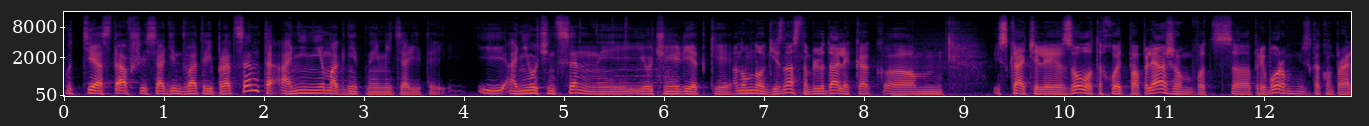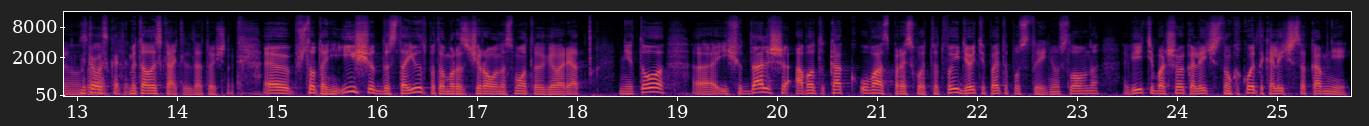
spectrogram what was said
вот те оставшиеся 1, 2, 3 процента, они не магнитные метеориты и они очень ценные и очень редкие. Ну, многие из нас наблюдали, как эм, искатели золота ходят по пляжам вот с прибором, как он правильно называется? Металлоискатель. Металлоискатель, да, точно. Э, что-то они ищут, достают, потом разочарованно смотрят и говорят, не то, э, ищут дальше. А вот как у вас происходит? Вот вы идете по этой пустыне, условно, видите большое количество, ну, какое-то количество камней.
